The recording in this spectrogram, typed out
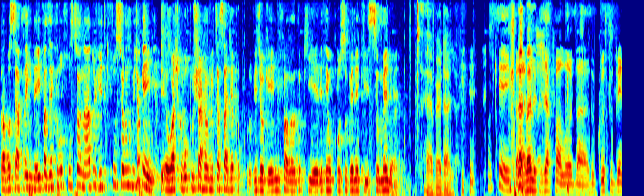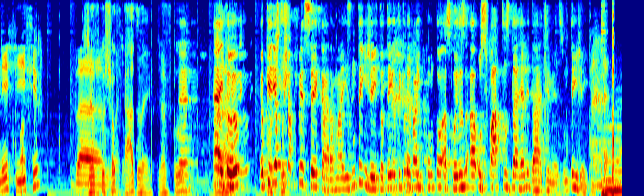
pra você aprender e fazer aquilo funcionar do jeito que funciona no videogame. Eu acho que eu vou puxar realmente essa dia pro, pro videogame falando que ele tem um custo-benefício melhor. É verdade. Ok, então a gente já falou da- do custo-benefício. Da... Já ficou chocado, velho. Já ficou. É, é então eu, eu queria Ok. puxar pro PC, cara, mas não tem jeito. Eu tenho, eu tenho que levar em conta as coisas, a- os fatos da realidade mesmo. Não tem jeito.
